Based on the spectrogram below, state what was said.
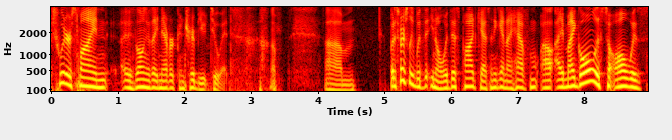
Twitter's fine as long as I never contribute to it. um, but especially with you know with this podcast and again i have I, my goal is to always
